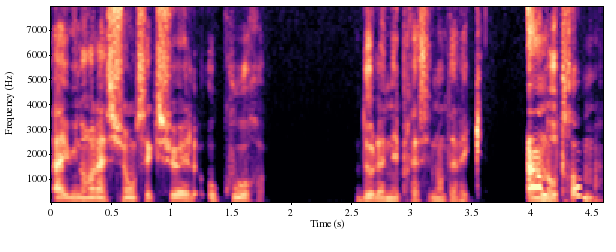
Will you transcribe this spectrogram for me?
a une relation sexuelle au cours de l'année précédente avec un autre homme,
